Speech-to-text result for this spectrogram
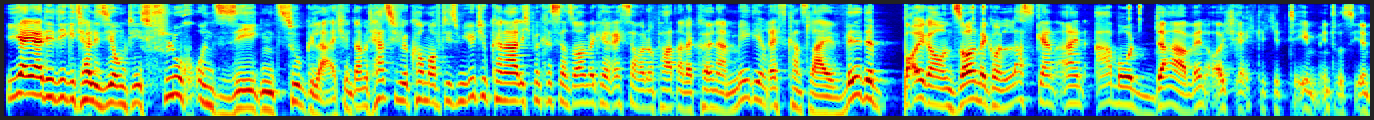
Ja, ja, die Digitalisierung, die ist Fluch und Segen zugleich. Und damit herzlich willkommen auf diesem YouTube-Kanal. Ich bin Christian Solmecke, Rechtsanwalt und Partner der Kölner Medienrechtskanzlei Wilde Beuger und Solmecke. Und lasst gern ein Abo da, wenn euch rechtliche Themen interessieren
